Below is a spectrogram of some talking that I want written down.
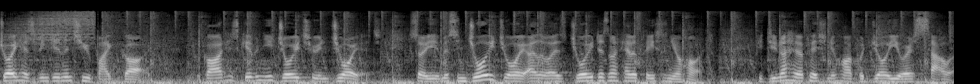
Joy has been given to you by God. God has given you joy to enjoy it. So you must enjoy joy, otherwise joy does not have a place in your heart. If you do not have a place in your heart for joy, you are a sour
